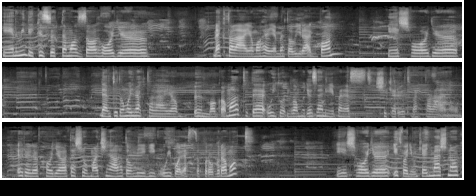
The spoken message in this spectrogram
Én mindig küzdöttem azzal, hogy ö, megtaláljam a helyemet a világban, és hogy ö, nem tudom, hogy megtaláljam önmagamat, de úgy gondolom, hogy a zenében ezt sikerült megtalálnom. Örülök, hogy a tesómmal csinálhatom végig újból ezt a programot, és hogy itt vagyunk egymásnak,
